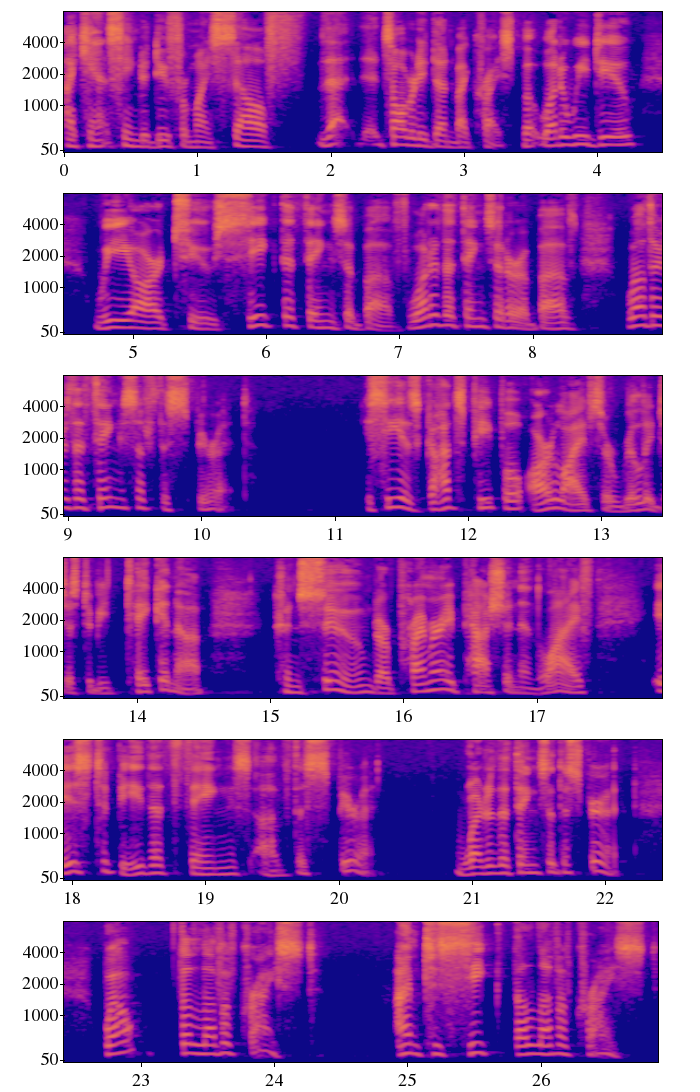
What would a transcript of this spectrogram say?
I can't seem to do for myself. That it's already done by Christ. But what do we do? We are to seek the things above. What are the things that are above? Well, they're the things of the Spirit. You see, as God's people, our lives are really just to be taken up, consumed. Our primary passion in life is to be the things of the Spirit. What are the things of the Spirit? Well, the love of Christ. I'm to seek the love of Christ.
